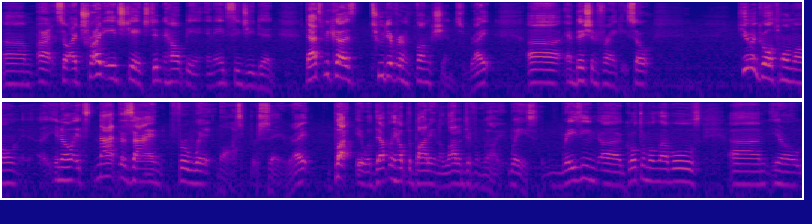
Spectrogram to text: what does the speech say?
Um, all right, so I tried HGH, didn't help me, and HCG did. That's because two different functions, right? Uh, ambition, Frankie. So human growth hormone, you know, it's not designed for weight loss per se, right? but it will definitely help the body in a lot of different ways. Raising uh, growth hormone levels, um, you know,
